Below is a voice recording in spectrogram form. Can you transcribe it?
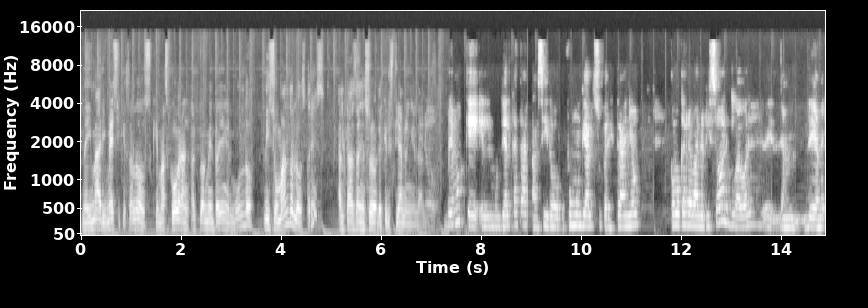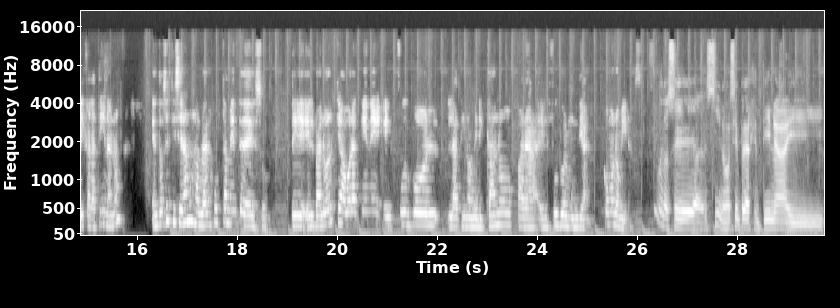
Neymar y Messi, que son los que más cobran actualmente hoy en el mundo, ni sumando los tres, alcanzan el suelo de Cristiano en el año. vemos que el Mundial Qatar ha sido, fue un mundial súper extraño, como que revalorizó a los jugadores de, América Latina, ¿no? Entonces quisiéramos hablar justamente de eso, de el valor que ahora tiene el fútbol latinoamericano para el fútbol mundial. ¿Cómo lo miras? Bueno, sí, ¿no? Siempre Argentina y,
